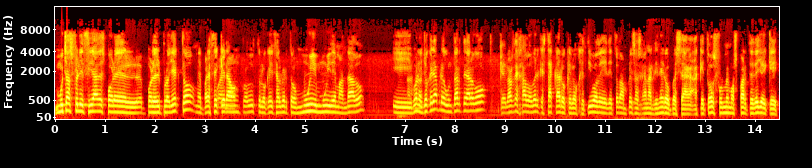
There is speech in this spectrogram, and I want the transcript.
Muchas felicidades por el por el proyecto, me parece bueno. que era un producto lo que dice Alberto muy muy demandado y Ajá. bueno, yo quería preguntarte algo que lo has dejado ver, que está claro que el objetivo de, de toda empresa es ganar dinero, pues a, a, que todos formemos parte de ello y que,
